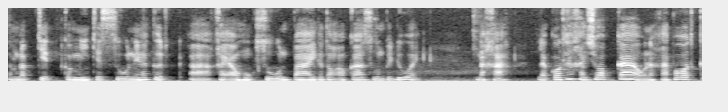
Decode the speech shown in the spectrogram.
สำหรับ 7 ก็มี 70นี่ถ้าเกิดใครเอา 60 ไปก็ต้องเอา 90 ไปด้วยนะคะ แล้วก็ถ้าใครชอบ 9 นะคะ เพราะว่า 9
